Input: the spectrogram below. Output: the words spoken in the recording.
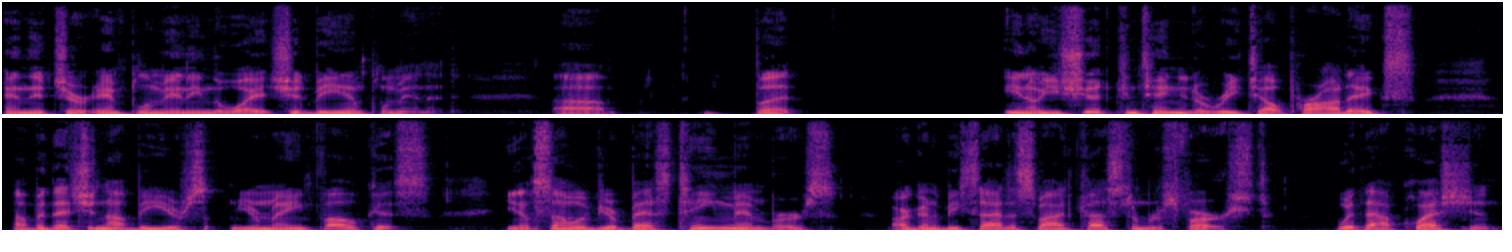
and that you're implementing the way it should be implemented. Uh, but you know, you should continue to retail products, uh, but that should not be your your main focus. You know, some of your best team members are going to be satisfied customers first, without question.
